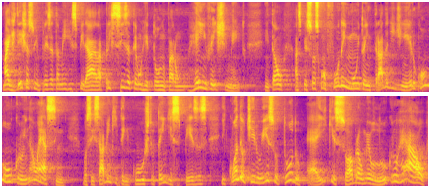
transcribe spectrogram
mas deixe a sua empresa também respirar, ela precisa ter um retorno para um reinvestimento. Então, as pessoas confundem muito a entrada de dinheiro com lucro, e não é assim. Vocês sabem que tem custo, tem despesas, e quando eu tiro isso tudo, é aí que sobra o meu lucro real.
